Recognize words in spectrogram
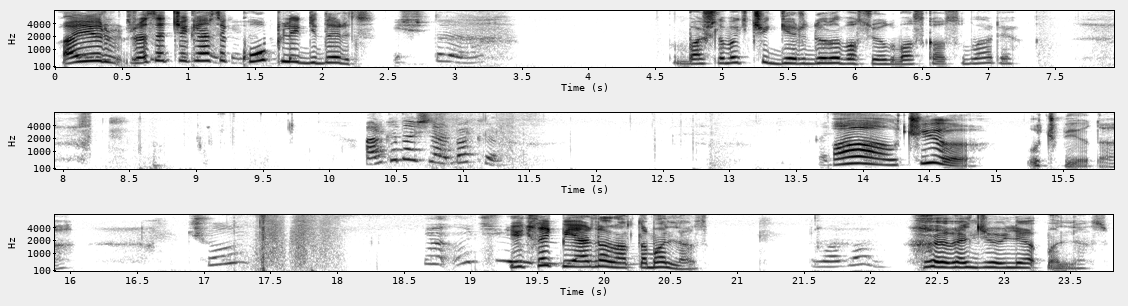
Hayır reset çekersek komple gideriz. İşte. Başlamak için geri döne basıyordum az kalsın var ya. Arkadaşlar bakın. Aa uçuyor. Uçmuyor daha. Şu. Ya uçuyor. Yüksek bir yerden atlaman lazım. Vallahi mi? Bence öyle yapman lazım.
